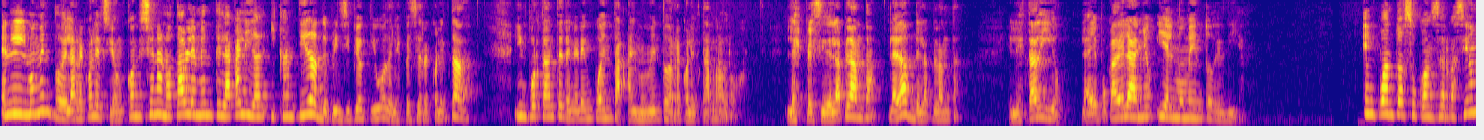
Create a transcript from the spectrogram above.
En el momento de la recolección condiciona notablemente la calidad y cantidad de principio activo de la especie recolectada. Importante tener en cuenta al momento de recolectar la droga. La especie de la planta, la edad de la planta, el estadio, la época del año y el momento del día. En cuanto a su conservación,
